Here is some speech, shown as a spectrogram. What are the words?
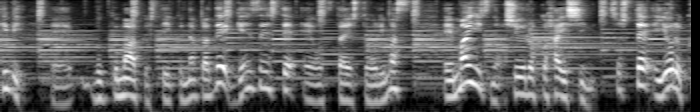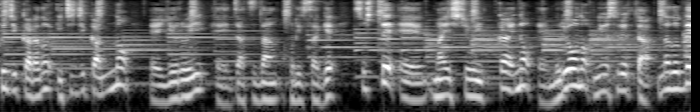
日々、えー、ブックマークしていく中で厳選して、えー、お伝えしております、えー、毎日の収録配信そして夜9時からの1時間の、え、ゆるい、え、雑談掘り下げそして、え、毎週1回の、え、無料のニュースレターなどで、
